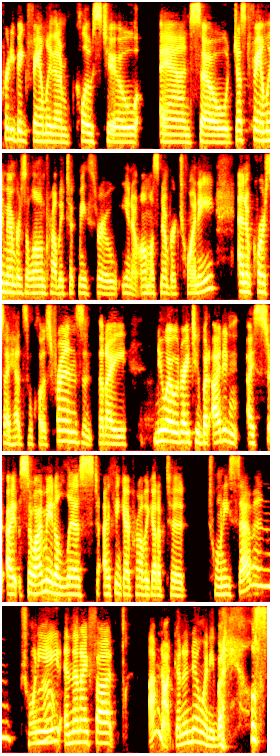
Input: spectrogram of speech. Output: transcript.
pretty big family that I'm close to and so just family members alone probably took me through you know almost number 20 and of course i had some close friends that i knew i would write to but i didn't I, I so i made a list. I think i probably got up to 27 28 wow. and then i thought i'm not going to know anybody else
